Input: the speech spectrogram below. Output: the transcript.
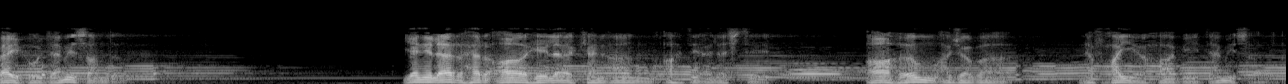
beyhude mi sandın? Yeniler her ah ile Kenan ahdi elesti. Ahım acaba nefhay-ı habide mi sandı?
